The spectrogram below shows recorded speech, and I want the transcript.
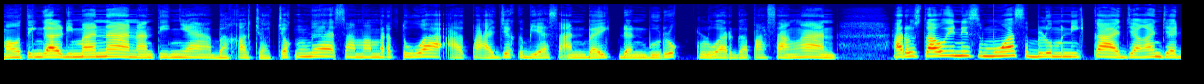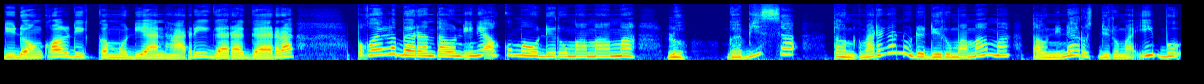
Mau tinggal di mana nantinya, bakal cocok enggak sama mertua, apa aja kebiasaan baik dan buruk keluarga pasangan. Harus tahu ini semua sebelum menikah, jangan jadi dongkol di kemudian hari gara-gara pokoknya lebaran tahun ini aku mau di rumah mama. Loh, gak bisa. Tahun kemarin kan udah di rumah mama, tahun ini harus di rumah ibu.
